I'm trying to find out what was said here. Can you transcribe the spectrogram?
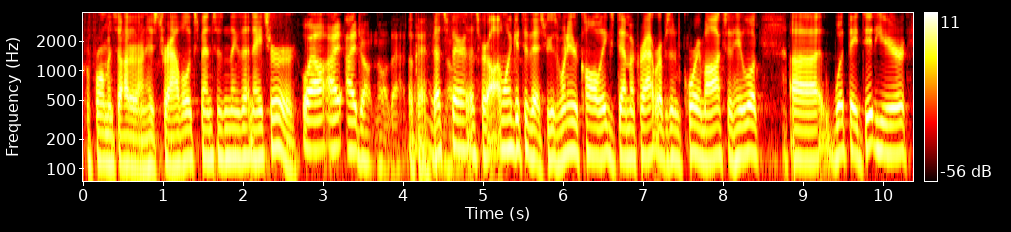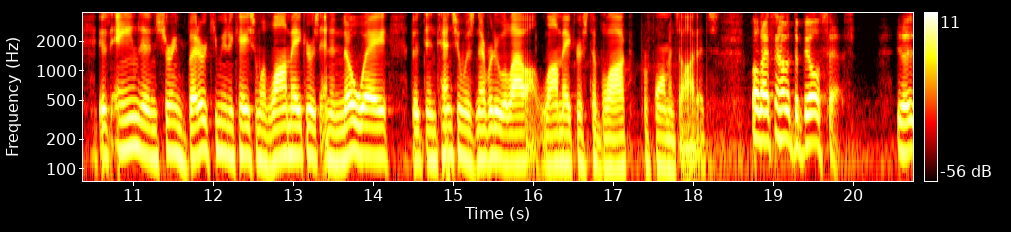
performance audit on his travel expenses and things of that nature? Or? Well, I, I don't know that. Okay, that's fair. that. That's fair. I want to get to this because one of your colleagues, Democrat Representative Corey Mock, said, "Hey, look, uh, what they did here is aimed at ensuring better communication with lawmakers, and in no way the intention was never to allow lawmakers to block performance audits." Well, that's not what the bill says. The-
